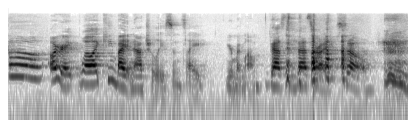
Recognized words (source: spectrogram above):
oh, all right. Well, I came by it naturally since I you're my mom. That's, that's right. So,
